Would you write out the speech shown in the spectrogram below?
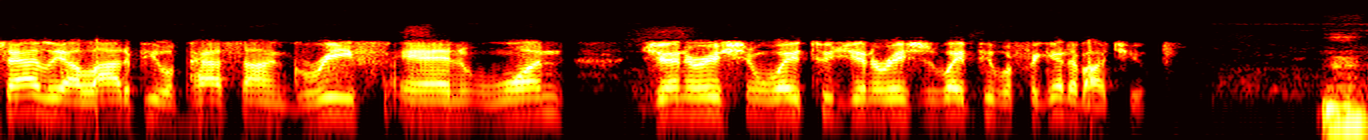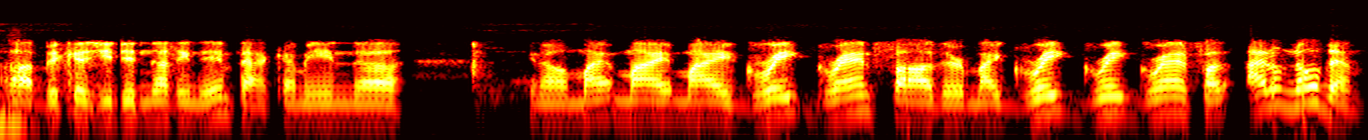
sadly a lot of people pass on grief and one generation away, two generations away, people forget about you mm-hmm. uh, because you did nothing to impact. I mean, uh, you know, my, my, my great grandfather, my great great grandfather, I don't know them.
